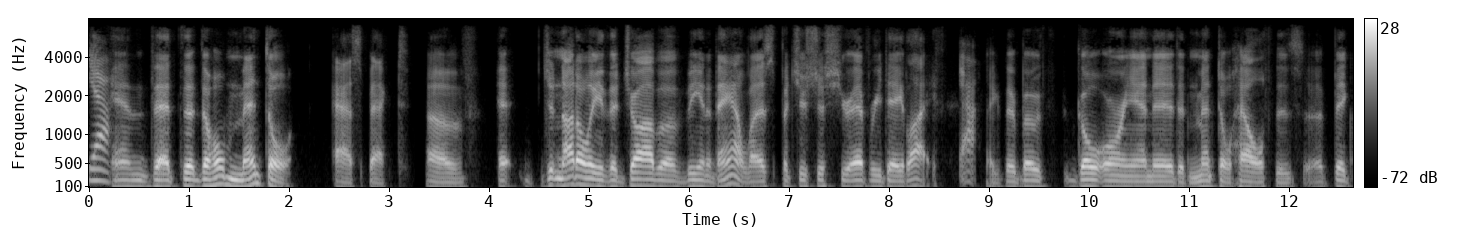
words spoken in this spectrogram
Yeah. and that the, the whole mental aspect of eh, it, not only the job of being an analyst, but just just your everyday life. Yeah. Like they're both goal oriented, and mental health is a big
